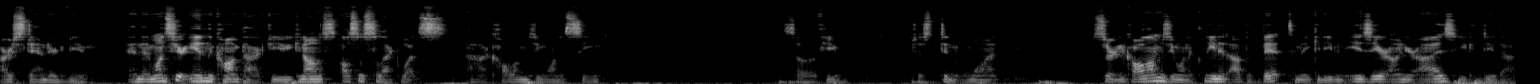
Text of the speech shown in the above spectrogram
our standard view. And then once you're in the compact view, you can also select what uh, columns you want to see. So if you just didn't want certain columns, you want to clean it up a bit to make it even easier on your eyes, you can do that.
